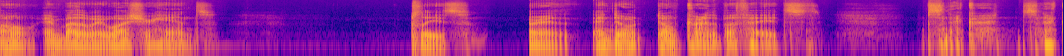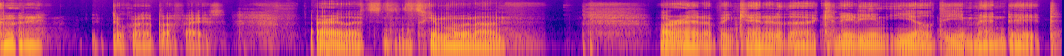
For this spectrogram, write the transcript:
Oh, and by the way, wash your hands, please. All right, and don't don't go to the buffet. It's it's not good. It's not good. Don't go to the buffets. All right, let's let's get moving on. All right, up in Canada, the Canadian ELD mandate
